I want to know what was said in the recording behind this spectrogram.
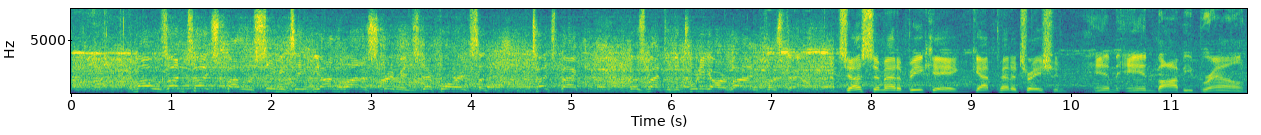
The ball was untouched by the receiving team beyond the line of scrimmage. Therefore, it's a touchback. Goes back to the 20-yard line, first down. Justin Madubuike got penetration. Him and Bobby Brown.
